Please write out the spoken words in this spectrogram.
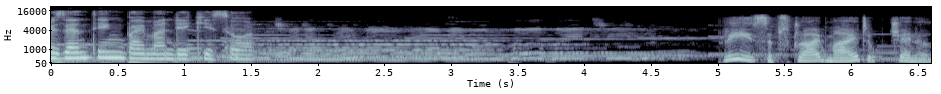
Presenting by Monday Kishore. Please subscribe my YouTube channel.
